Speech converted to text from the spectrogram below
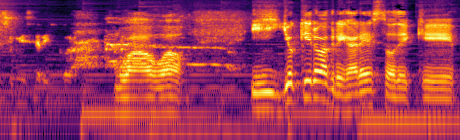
su misericordia. Wow, wow. Y yo quiero agregar esto de que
